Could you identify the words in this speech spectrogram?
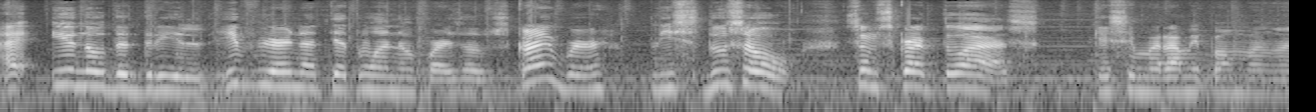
I, you know the drill. If you're not yet one of our subscriber, please do so. Subscribe to us. Kasi marami pang mga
